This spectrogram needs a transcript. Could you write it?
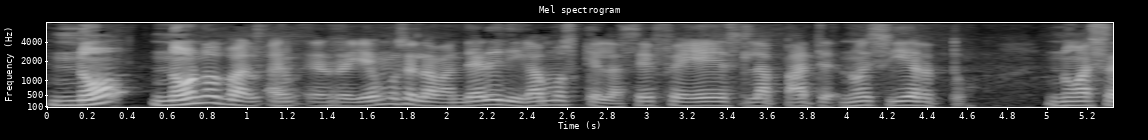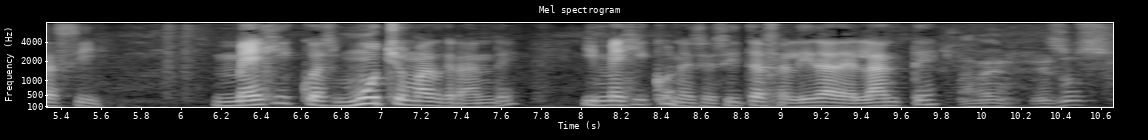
No, no nos eh, reyemos en la bandera y digamos que la CFE es la patria. No es cierto, no es así. México es mucho más grande y México necesita salir adelante. A ver, Jesús.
